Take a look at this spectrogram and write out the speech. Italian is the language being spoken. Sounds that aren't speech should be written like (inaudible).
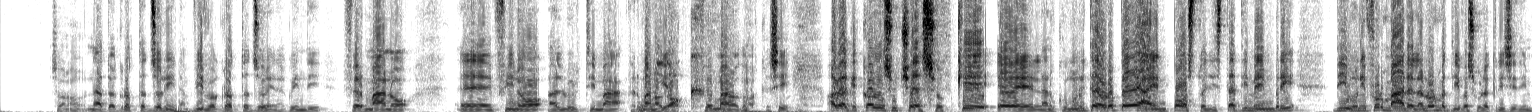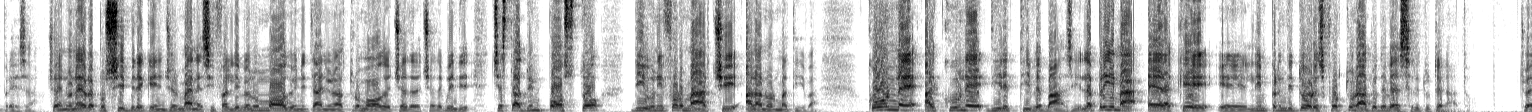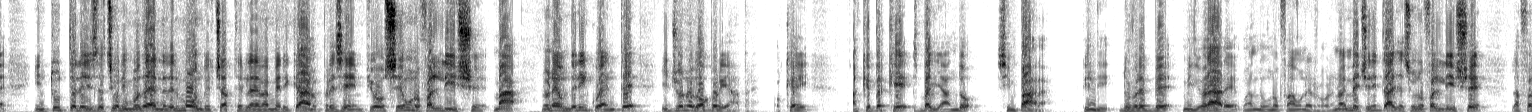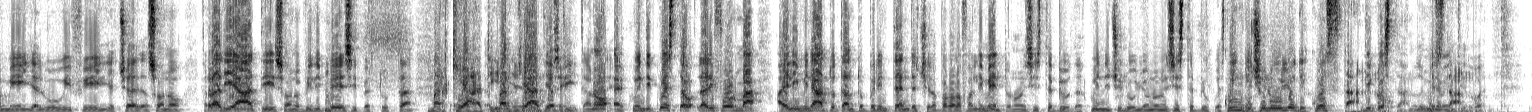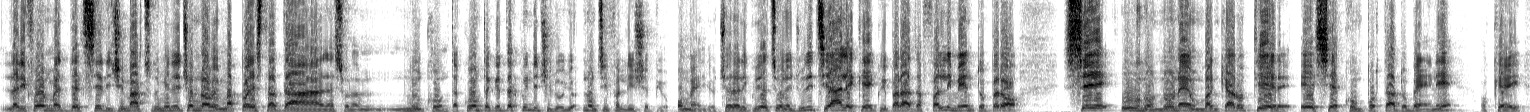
Sono nato a Grottazzolina, vivo a Grottazzolina, quindi fermano eh, fino all'ultima Fermano unghia. Doc. Fermano Doc, sì. Allora, che cosa è successo? Che eh, la comunità europea ha imposto agli Stati membri di uniformare la normativa sulla crisi d'impresa. Cioè non era possibile che in Germania si falliva in un modo, in Italia in un altro modo, eccetera, eccetera. Quindi ci è stato imposto di uniformarci alla normativa con alcune direttive basi. La prima era che eh, l'imprenditore sfortunato deve essere tutelato. Cioè, in tutte le legislazioni moderne del mondo, il chapter 11 americano, per esempio, se uno fallisce ma non è un delinquente, il giorno dopo riapre, ok? Anche perché sbagliando si impara quindi dovrebbe migliorare quando uno fa un errore. No, invece in Italia se uno fallisce la famiglia, lui, i figli, eccetera, sono radiati, sono vilipesi per tutta... (laughs) marchiati. Eh, marchiati a sì, vita, no? Sì. Eh, quindi questa, la riforma ha eliminato, tanto per intenderci, la parola fallimento, non esiste più, dal 15 luglio non esiste più questa 15 luglio di quest'anno. Di quest'anno, 2022. Quest'anno. La riforma è del 16 marzo 2019, ma poi è stata, adesso non conta, conta che dal 15 luglio non si fallisce più, o meglio, c'è la liquidazione giudiziale che è equiparata a fallimento, però se uno non è un bancarottiere e si è comportato bene, ok?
